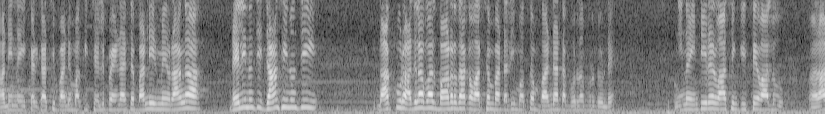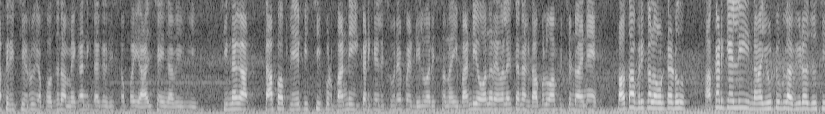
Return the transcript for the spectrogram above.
ఆ, నిన్న ఇక్కడికి వచ్చి బండి మాకు ఇచ్చి వెళ్ళిపోయిండు. అయితే బండి మేము రాగా ఢిల్లీ నుంచి ఝాన్సీ నుంచి నాగ్పూర్ ఆదిలాబాద్ బార్డర్ దాకా వర్షం పడ్డది. మొత్తం బండి అంట బురద బురద ఉండే. నిన్న ఇంటీరియర్ వాషింగ్కి ఇస్తే వాళ్ళు రాత్రి ఇచ్చారు ఇక పొద్దున మెకానిక్ దగ్గర తీసుకుపోయి ఆయిల్ చేంజ్ అవి ఇవి చిన్నగా టాపప్ చేయించి ఇప్పుడు బండి ఇక్కడికి వెళ్ళి సూర్యాపేట డెలివరీ ఇస్తున్నా. ఈ బండి ఓనర్ ఎవరైతే నాకు డబ్బులు పంపించిండో ఆయనే సౌత్ ఆఫ్రికాలో ఉంటాడు. అక్కడికి వెళ్ళి నా యూట్యూబ్లో వీడియో చూసి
